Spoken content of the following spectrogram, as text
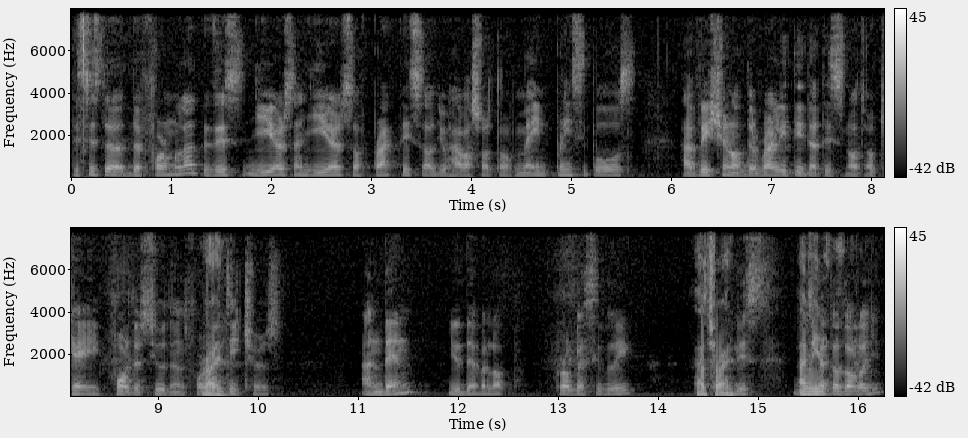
This is the, the formula. This is years and years of practice. So you have a sort of main principles, a vision of the reality that is not okay for the students, for right. the teachers, and then you develop progressively. That's right. This, this I mean, methodology.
